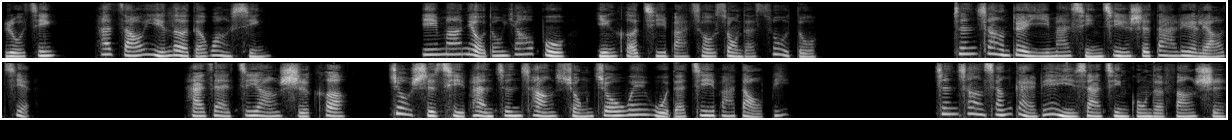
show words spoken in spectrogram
如今她早已乐得忘形。姨妈扭动腰部，迎合鸡巴抽送的速度。真唱对姨妈行径是大略了解，他在激昂时刻就是期盼真唱雄赳威武的鸡巴倒闭。真唱想改变一下进攻的方式，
